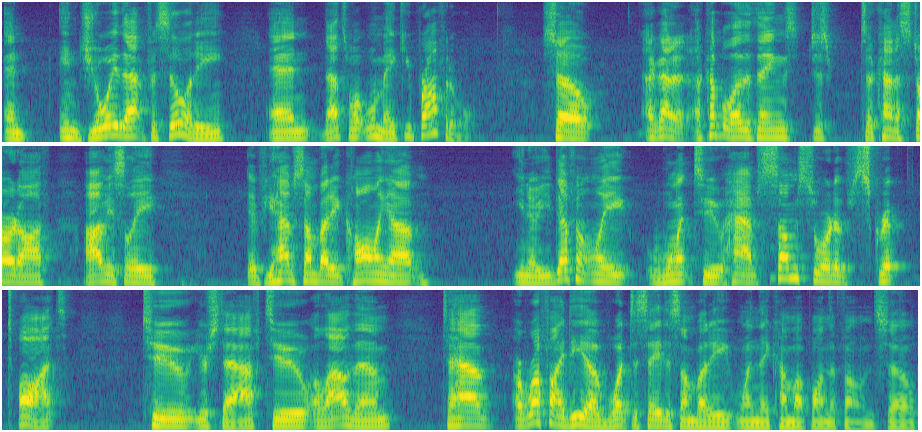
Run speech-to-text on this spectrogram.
and enjoy that facility, and that's what will make you profitable. So, I've got a, a couple other things just to kind of start off. Obviously, if you have somebody calling up, you know, you definitely want to have some sort of script taught to your staff to allow them to have a rough idea of what to say to somebody when they come up on the phone. So,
